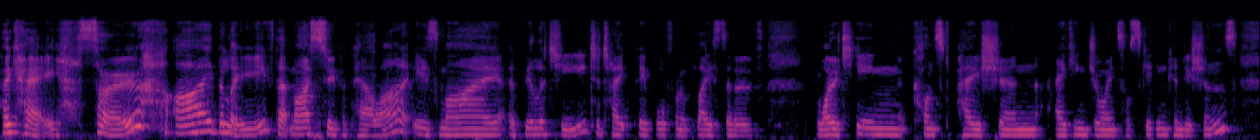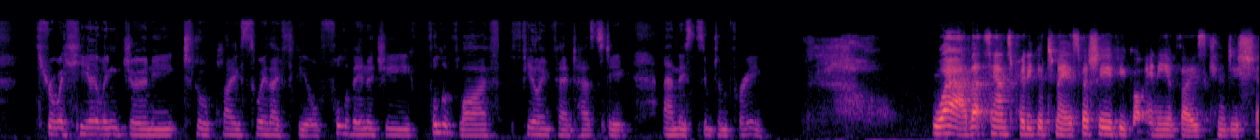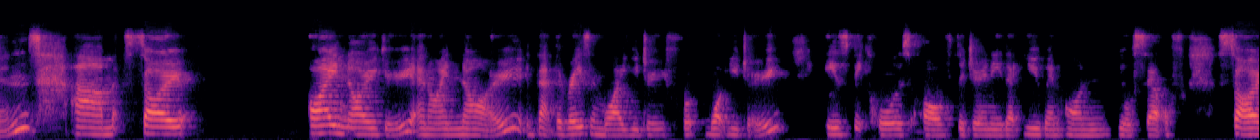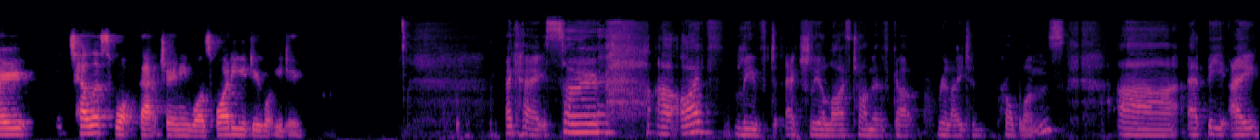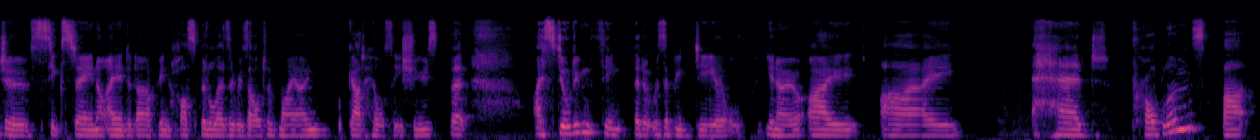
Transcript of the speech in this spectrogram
Okay, so I believe that my superpower is my ability to take people from a place of bloating, constipation, aching joints, or skin conditions through a healing journey to a place where they feel full of energy, full of life, feeling fantastic, and they're symptom free. Wow, that sounds pretty good to me, especially if you've got any of those conditions. Um, so, I know you, and I know that the reason why you do what you do is because of the journey that you went on yourself. So, tell us what that journey was. Why do you do what you do? Okay, so uh, I've lived actually a lifetime of gut related problems. Uh, at the age of 16, I ended up in hospital as a result of my own gut health issues, but I still didn't think that it was a big deal. You know, I I had problems, but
